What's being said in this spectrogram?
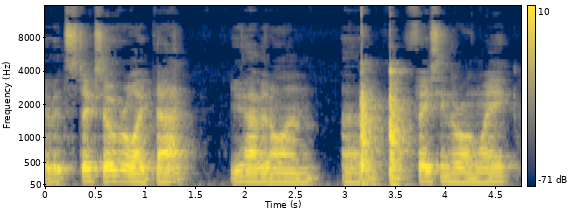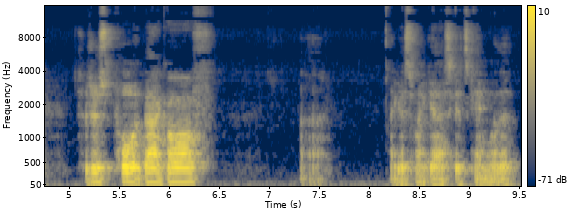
if it sticks over like that, you have it on uh, facing the wrong way. Just pull it back off. Uh, I guess my gaskets came with it.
